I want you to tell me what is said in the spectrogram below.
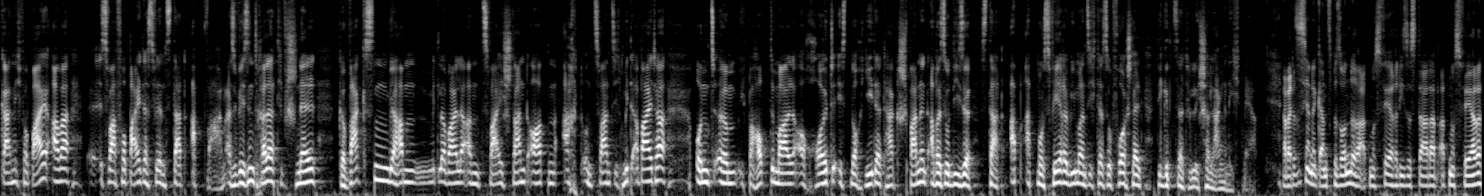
gar nicht vorbei, aber äh, es war vorbei, dass wir ein Start-up waren. Also wir sind relativ schnell gewachsen. Wir haben mittlerweile an zwei Standorten 28 Mitarbeiter und ähm, ich behaupte mal, auch heute ist noch jeder Tag spannend, aber so diese Start-up-Atmosphäre, wie man sich das so vorstellt, die gibt's natürlich schon lange nicht mehr. Aber das ist ja eine ganz besondere Atmosphäre, diese Startup-Atmosphäre.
